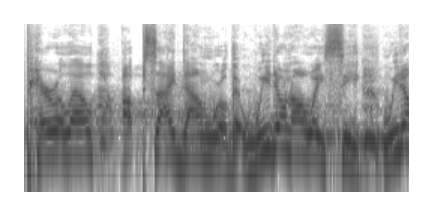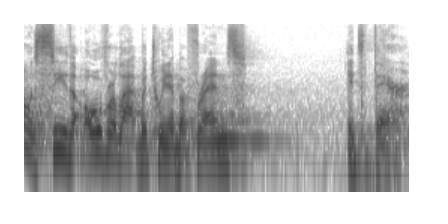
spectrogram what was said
parallel, upside down world that we don't always see. We don't see the overlap between it, but friends, it's there.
